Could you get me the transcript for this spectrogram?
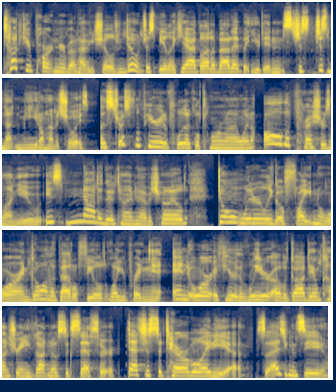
talk to your partner about having children. Don't just be like, yeah, I thought about it, but you didn't. It's just just nut me. You don't have a choice. A stressful period of political turmoil when all the pressure's on you. Is not a good time to have a child don't literally go fight in a war and go on the battlefield while you're pregnant and or if you're the leader of a goddamn country and you've got no successor. That's just a terrible idea. So as you can see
